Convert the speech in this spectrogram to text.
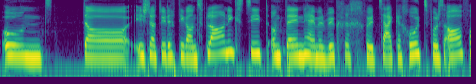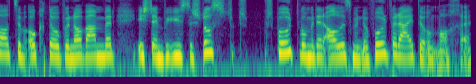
Und da ist natürlich die ganze Planungszeit und dann haben wir wirklich, ich würde sagen, kurz vor das Anfang, zum Oktober, November, ist dann bei uns der Schlusssport, wo wir dann alles noch vorbereiten und machen.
